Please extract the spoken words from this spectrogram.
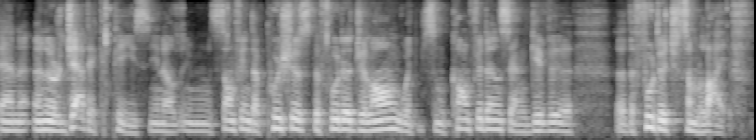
an energetic piece, you know, something that pushes the footage along with some confidence and give uh, the footage some life.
